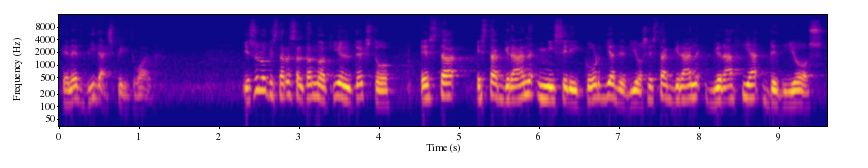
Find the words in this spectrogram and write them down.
tener vida espiritual. Y eso es lo que está resaltando aquí el texto, esta, esta gran misericordia de Dios, esta gran gracia de Dios.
